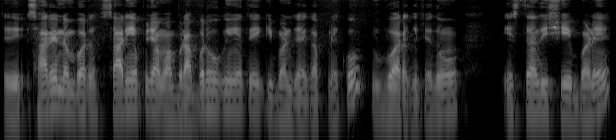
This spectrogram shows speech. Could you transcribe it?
ਤੇ ਸਾਰੇ ਨੰਬਰ, ਸਾਰੀਆਂ ਭੁਜਾਵਾਂ ਬਰਾਬਰ ਹੋ ਗਈਆਂ ਤੇ ਕੀ ਬਣ ਜਾਏਗਾ ਆਪਣੇ ਕੋ ਵਰਗ। ਜਦੋਂ ਇਸ ਤਰ੍ਹਾਂ ਦੀ ਸ਼ੇਪ ਬਣੇ,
